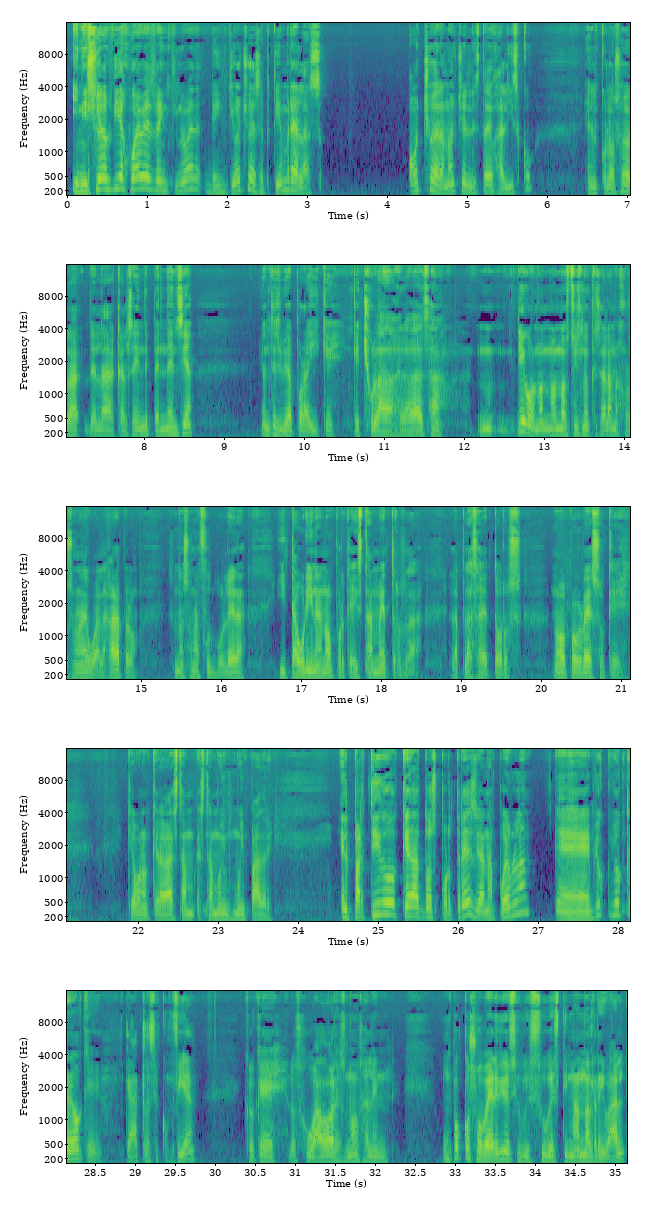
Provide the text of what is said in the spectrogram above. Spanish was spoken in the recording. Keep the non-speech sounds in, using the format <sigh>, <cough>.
Inició el día jueves 29, 28 de septiembre a las 8 de la noche en el Estadio Jalisco, en el Coloso de la, de la Calzada Independencia. Yo antes vivía por ahí, qué, qué chulada, la verdad, esa... Mm, digo, no, no, no estoy diciendo que sea la mejor zona de Guadalajara, pero una zona futbolera y taurina, ¿no? Porque ahí está metros la, la Plaza de Toros. Nuevo Progreso, que, que bueno, que la verdad está, está muy, muy padre. El partido queda 2 por 3, gana Puebla. Eh, yo, yo, creo que, que, Atlas se confía. Creo que los jugadores no salen un poco soberbios y subestimando al rival,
